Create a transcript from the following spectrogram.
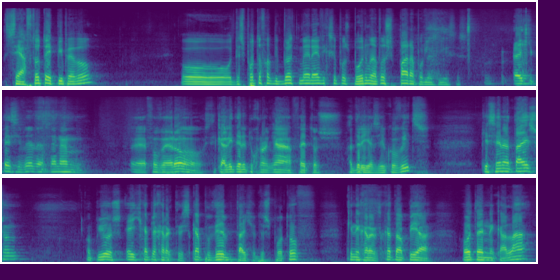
σε, αυτό το επίπεδο, ο, ο Ντεσπότοφ από την πρώτη μέρα έδειξε πως μπορεί να δώσει πάρα πολλές λύσεις. Έχει πέσει βέβαια σε έναν ε, φοβερό, στην καλύτερη του χρονιά φέτος, Αντρίγια Ζήκοβιτς και σε έναν Τάισον ο οποίος έχει κάποια χαρακτηριστικά που δεν τα έχει ο Ντεσπότοφ και είναι χαρακτηριστικά τα οποία όταν είναι καλά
